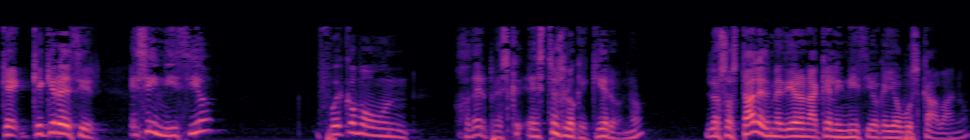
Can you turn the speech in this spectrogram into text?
¿Qué, qué quiero decir? Ese inicio fue como un... Joder, pero es que esto es lo que quiero, ¿no? Los hostales me dieron aquel inicio que yo buscaba, ¿no?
